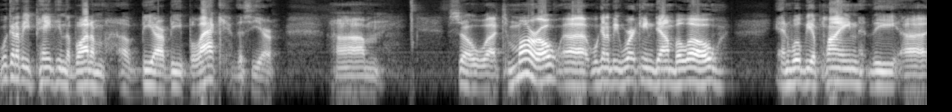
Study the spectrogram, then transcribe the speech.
We're going to be painting the bottom of BRB black this year. Um, so uh, tomorrow uh, we're going to be working down below and we'll be applying the uh,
